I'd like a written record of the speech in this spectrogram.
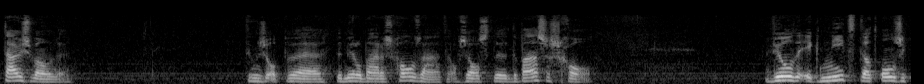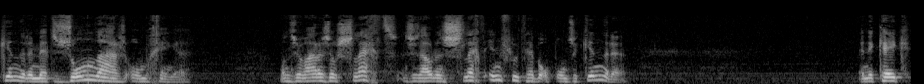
thuis woonden, toen ze op uh, de middelbare school zaten, of zelfs de, de basisschool, wilde ik niet dat onze kinderen met zondaars omgingen. Want ze waren zo slecht. Ze zouden een slecht invloed hebben op onze kinderen. En ik keek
